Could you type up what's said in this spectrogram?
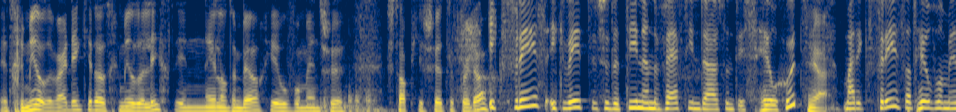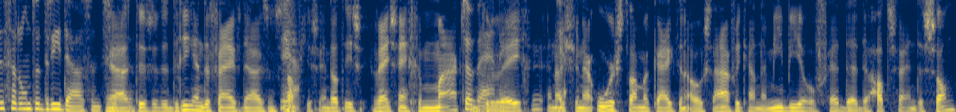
het gemiddelde... Waar denk je dat het gemiddelde ligt in Nederland en België? Hoeveel mensen stapjes zetten per dag? Ik vrees, ik weet tussen de 10.000 en de 15.000 is heel goed, ja. maar ik vrees dat heel veel mensen rond de 3.000 Ja, zitten. tussen de 3 en de 5000 Ja. stapjes. En dat is, wij zijn gemaakt Te om te bewegen. En als je naar oerstammen kijkt in Oost-Afrika, Namibië of hè, de, de Hadza en de San.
